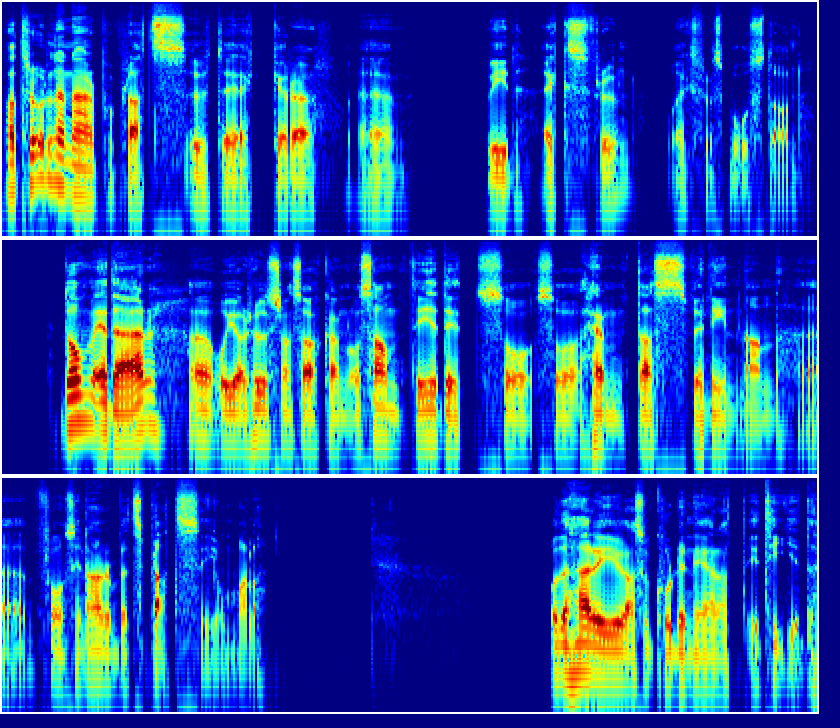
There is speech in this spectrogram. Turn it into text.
Patrullen är på plats ute i Eckerö eh, vid exfrun och exfruns bostad. De är där eh, och gör husrannsakan och samtidigt så, så hämtas väninnan eh, från sin arbetsplats i Jomala. Och det här är ju alltså koordinerat i tid.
